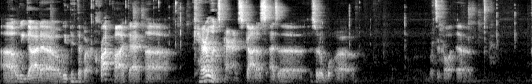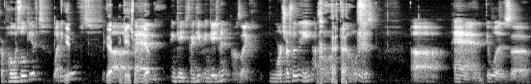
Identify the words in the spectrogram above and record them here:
uh, we got uh, we picked up a crock pot that uh, Carolyn's parents got us as a sort of uh, what's it called? Uh, proposal gift, wedding Yep. gift. Yep, Uh, engagement, yep. And engage. Thank you, engagement. I was like, the word starts with an E. I don't know, I don't know what it is. Uh, and it was uh,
